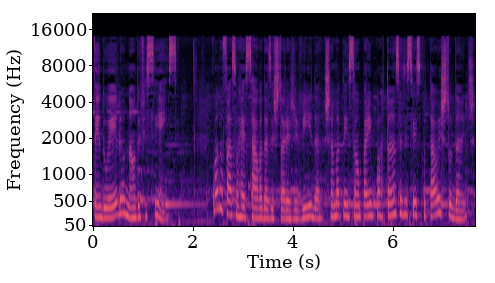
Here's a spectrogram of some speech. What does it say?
tendo ele ou não deficiência. Quando faço ressalva das histórias de vida, chamo atenção para a importância de se escutar o estudante,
